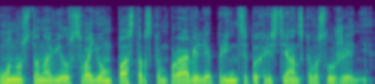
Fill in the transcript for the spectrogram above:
Он установил в своем пасторском правиле принципы христианского служения.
